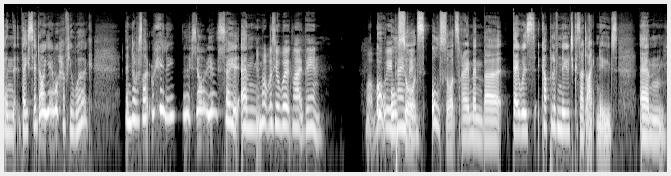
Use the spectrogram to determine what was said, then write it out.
and they said, Oh yeah, we'll have your work. And I was like, Really? And they said, Oh yeah. So um And what was your work like then? What, what you all painting? sorts, all sorts. I remember there was a couple of nudes because I'd like nudes. Um,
